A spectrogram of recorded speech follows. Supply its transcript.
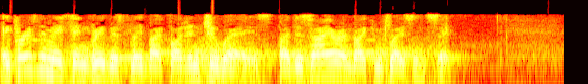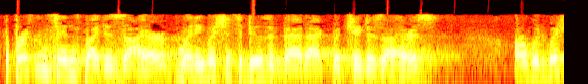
A person may sin grievously by thought in two ways, by desire and by complacency. A person sins by desire when he wishes to do the bad act which he desires, or would wish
